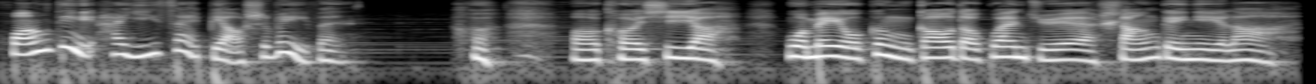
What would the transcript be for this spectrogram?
皇帝还一再表示慰问：“呵，哦，可惜呀，我没有更高的官爵赏给你了。”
